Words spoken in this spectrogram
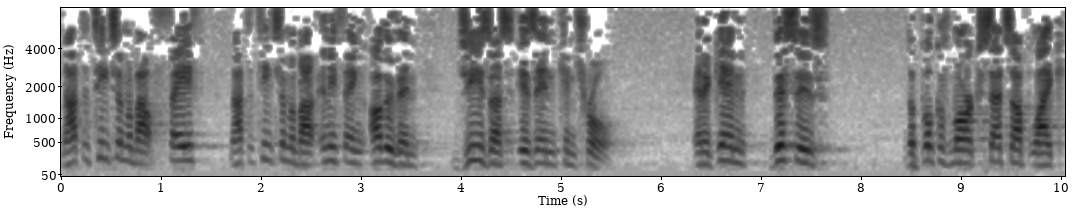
not to teach them about faith, not to teach them about anything other than Jesus is in control. And again, this is the book of Mark sets up like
